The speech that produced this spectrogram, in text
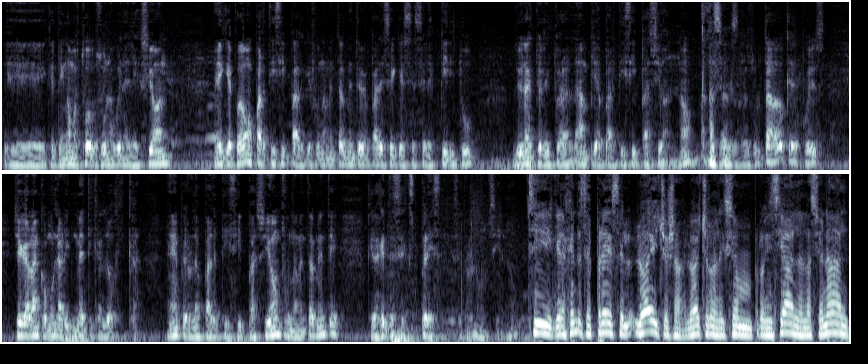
Eh, que tengamos todos una buena elección, eh, que podamos participar, que fundamentalmente me parece que ese es el espíritu de un acto electoral, la amplia participación, ¿no? Más allá de los resultados, que después llegarán como una aritmética lógica. ¿Eh? Pero la participación, fundamentalmente, que la gente se exprese, que se pronuncie, ¿no? Sí, que la gente se exprese, lo, lo ha hecho ya, lo ha hecho en la elección provincial, en la nacional.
